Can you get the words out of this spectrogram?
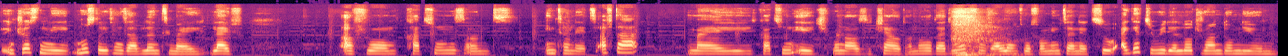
interestingly most of the things i've learned in my life are from cartoons and internet. After my cartoon age when i was a child and all that the next things i learned were from internet. So i get to read a lot randomly on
